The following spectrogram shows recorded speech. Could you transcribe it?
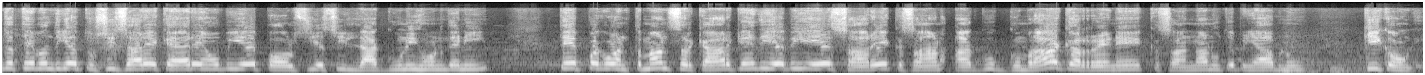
ਜਥੇਬੰਦੀਆਂ ਤੁਸੀਂ ਸਾਰੇ ਕਹਿ ਰਹੇ ਹੋ ਵੀ ਇਹ ਪਾਲਿਸੀ ਅਸੀਂ ਲਾਗੂ ਨਹੀਂ ਹੋਣ ਦੇਣੀ। ਤੇ ਭਗਵੰਤ ਮਾਨ ਸਰਕਾਰ ਕਹਿੰਦੀ ਹੈ ਵੀ ਇਹ ਸਾਰੇ ਕਿਸਾਨ ਆਗੂ ਗੁੰਮਰਾਹ ਕਰ ਰਹੇ ਨੇ ਕਿਸਾਨਾਂ ਨੂੰ ਤੇ ਪੰਜਾਬ ਨੂੰ। ਕੀ ਕਹੋਗੇ?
